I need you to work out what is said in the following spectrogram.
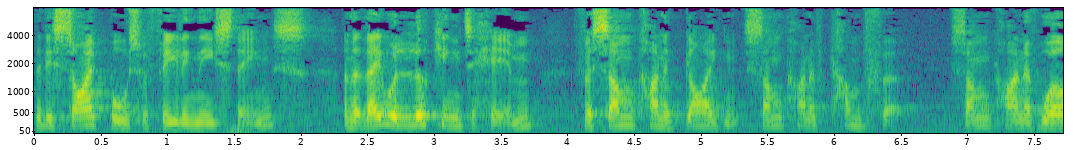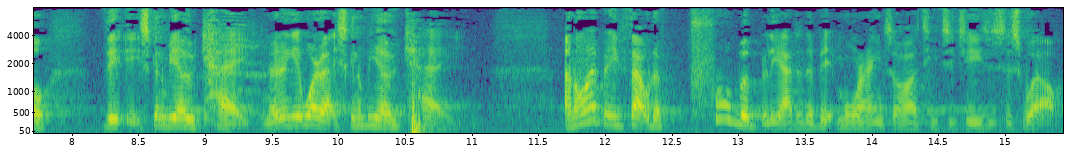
the disciples were feeling these things and that they were looking to him for some kind of guidance, some kind of comfort, some kind of, well, it's going to be okay. You know, don't get worried about it, it's going to be okay. And I believe that would have probably added a bit more anxiety to Jesus as well.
